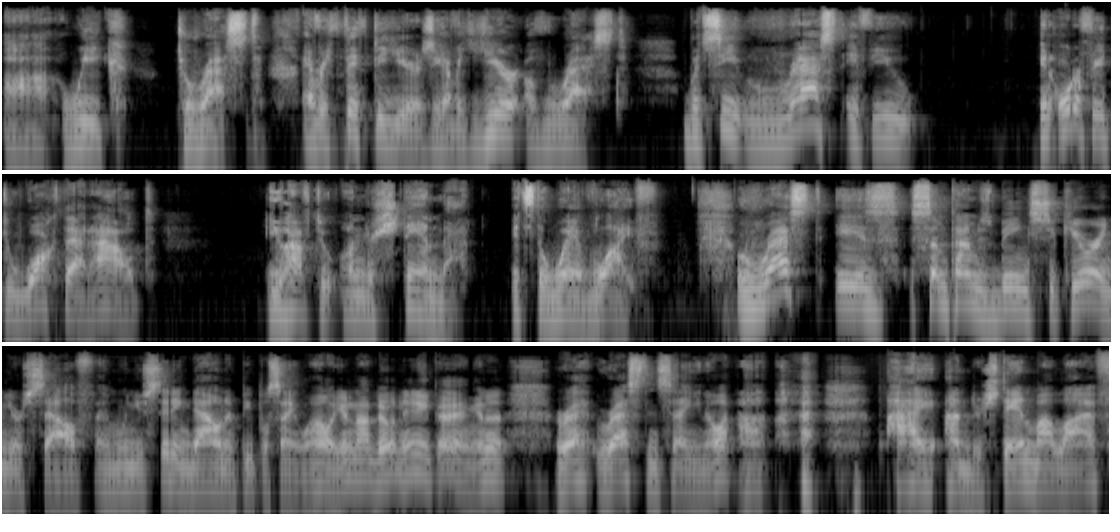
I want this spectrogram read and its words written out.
uh, week to rest. Every 50 years, you have a year of rest. But see, rest, if you, in order for you to walk that out, you have to understand that. It's the way of life. Rest is sometimes being secure in yourself. And when you're sitting down and people saying, well, you're not doing anything, and uh, rest and saying, you know what? I, I understand my life.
